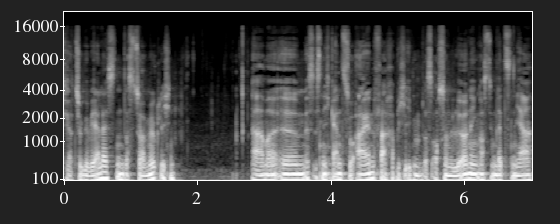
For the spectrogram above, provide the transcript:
ja, zu gewährleisten, das zu ermöglichen. Aber ähm, es ist nicht ganz so einfach, habe ich eben, das ist auch so ein Learning aus dem letzten Jahr.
